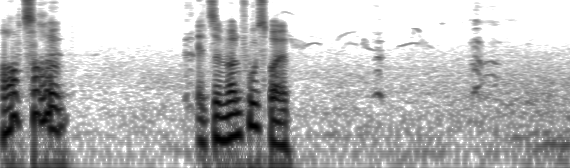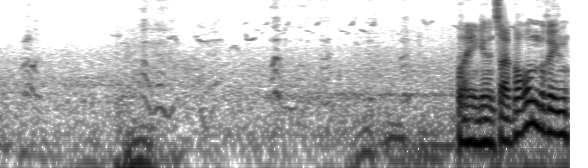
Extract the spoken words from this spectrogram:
Hauptsache, jetzt sind wir ein Fußball. Wollen die uns einfach umbringen?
